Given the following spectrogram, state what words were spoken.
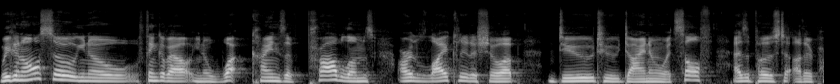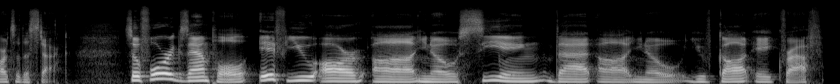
we can also you know think about you know what kinds of problems are likely to show up due to Dynamo itself as opposed to other parts of the stack. So, for example, if you are, uh, you know, seeing that, uh, you know, you've got a graph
